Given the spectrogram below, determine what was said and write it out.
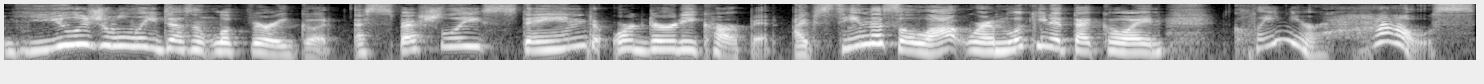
usually doesn't look very good, especially stained or dirty carpet. I've seen this a lot where I'm looking at that going, clean your house.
